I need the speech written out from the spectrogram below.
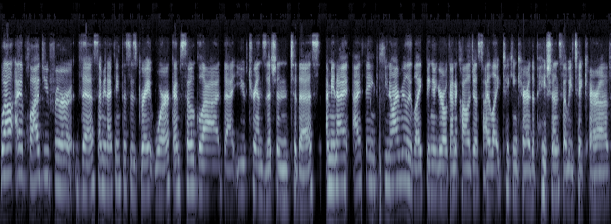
Well, I applaud you for this. I mean, I think this is great work. I'm so glad that you've transitioned to this. I mean, I, I think, you know, I really like being a urogynecologist. I like taking care of the patients that we take care of.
